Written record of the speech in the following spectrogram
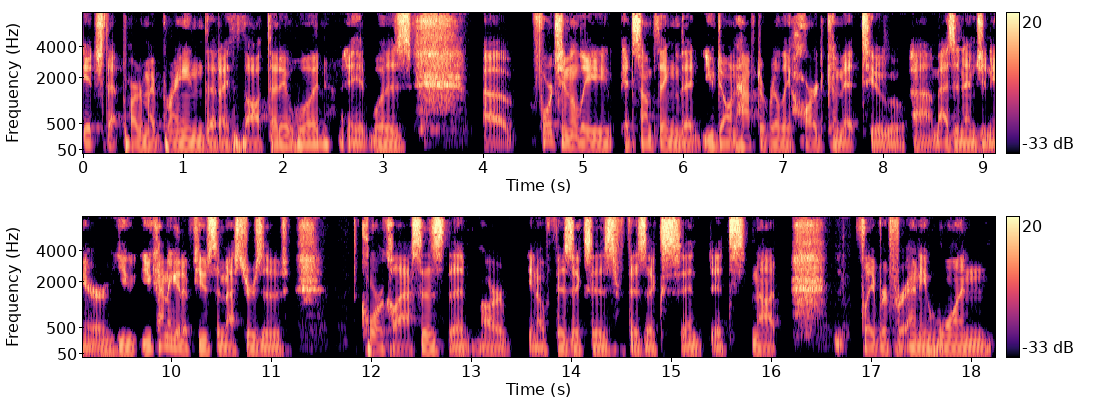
itch that part of my brain that I thought that it would. It was, uh, fortunately, it's something that you don't have to really hard commit to um, as an engineer. You you kind of get a few semesters of core classes that are, you know, physics is physics and it's not flavored for any one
